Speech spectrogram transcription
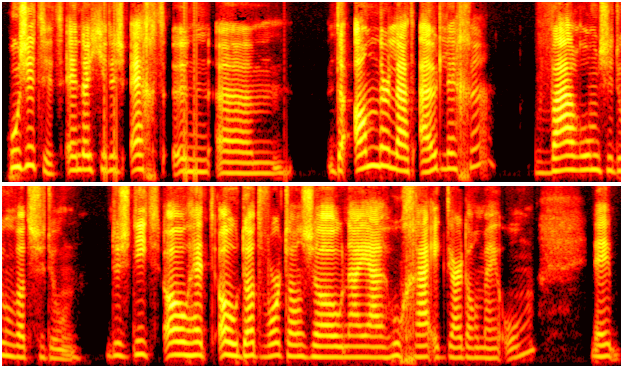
hoe zit dit? En dat je dus echt een, um, de ander laat uitleggen waarom ze doen wat ze doen. Dus niet, oh, het, oh, dat wordt dan zo, nou ja, hoe ga ik daar dan mee om? Nee,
